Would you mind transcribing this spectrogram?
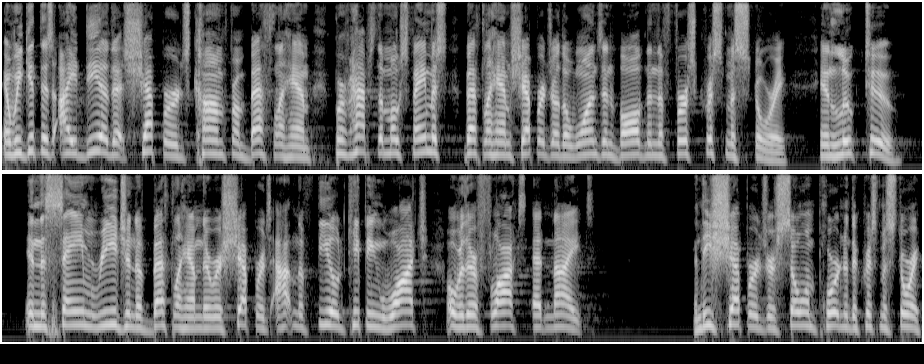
And we get this idea that shepherds come from Bethlehem. Perhaps the most famous Bethlehem shepherds are the ones involved in the first Christmas story in Luke 2. In the same region of Bethlehem, there were shepherds out in the field keeping watch over their flocks at night. And these shepherds are so important to the Christmas story.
